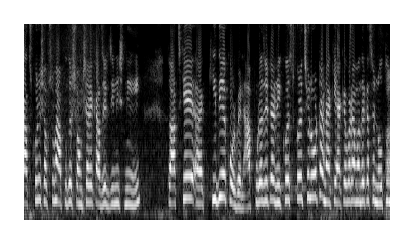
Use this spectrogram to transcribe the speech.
কাজ করি সবসময় আপুদের সংসারে কাজের জিনিস নিয়েই। তো আজকে কি দিয়ে করবেন? আপুরা যেটা রিকোয়েস্ট করেছিল ওটা নাকি একেবারে আমাদের কাছে নতুন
